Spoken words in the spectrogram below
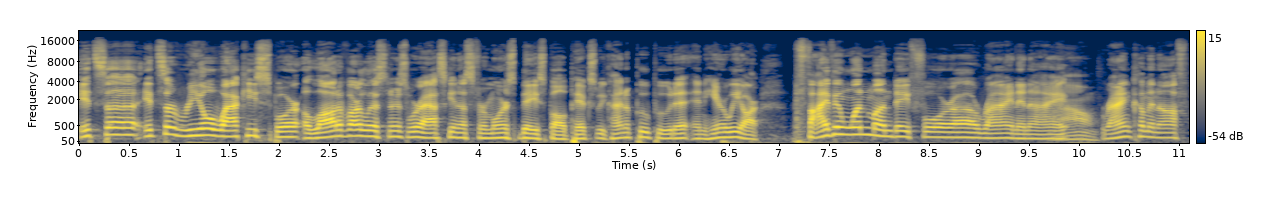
it's a it's a real wacky sport. A lot of our listeners were asking us for more baseball picks. We kind of poo pooed it, and here we are, five and one Monday for uh, Ryan and I. Wow. Ryan coming off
